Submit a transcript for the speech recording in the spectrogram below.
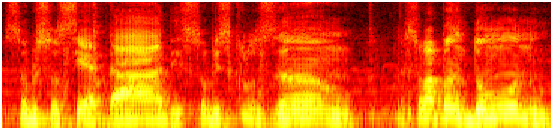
sobre sociedade, sobre exclusão, né? sobre abandono,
